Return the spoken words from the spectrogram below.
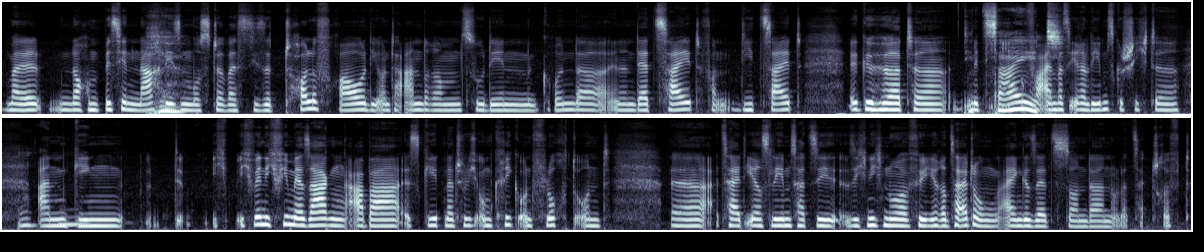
mal noch ein bisschen nachlesen musste, was diese tolle Frau, die unter anderem zu den GründerInnen der Zeit, von die Zeit äh, gehörte, mit Zeit. vor allem was ihre Lebensgeschichte anging. D- Ich, ich will nicht viel mehr sagen, aber es geht natürlich um Krieg und Flucht und äh, Zeit ihres Lebens hat sie sich nicht nur für ihre Zeitung eingesetzt, sondern oder Zeitschrift,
